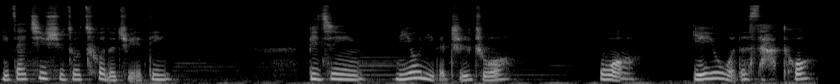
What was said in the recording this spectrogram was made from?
你再继续做错的决定。毕竟。你有你的执着，我也有我的洒脱。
